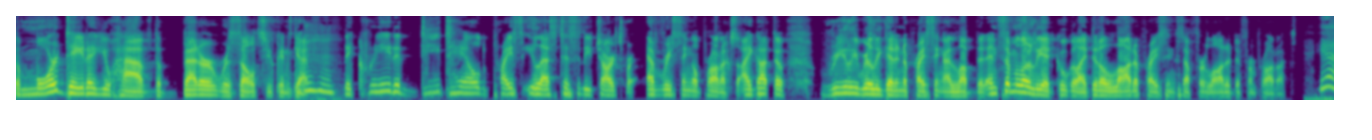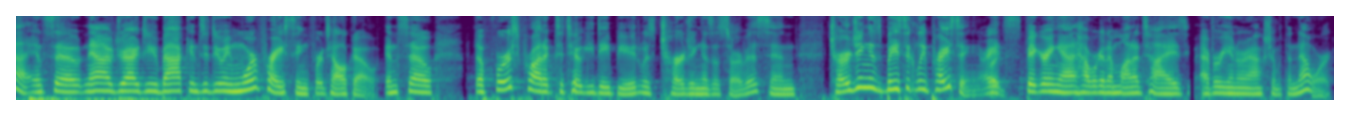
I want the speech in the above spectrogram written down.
the more data you have, the better results you can get. Mm-hmm. They created detailed price elasticity charts for every single product. So I got to really, really get into pricing. I loved it. And similarly at Google, I did a lot of pricing stuff for a lot of different products. Yeah. And so now I've dragged you back into doing more pricing for Telco. And so the first product Totogi debuted was charging as a service, and charging is basically pricing, right? Right. It's figuring out how we're going to monetize every interaction with the network.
